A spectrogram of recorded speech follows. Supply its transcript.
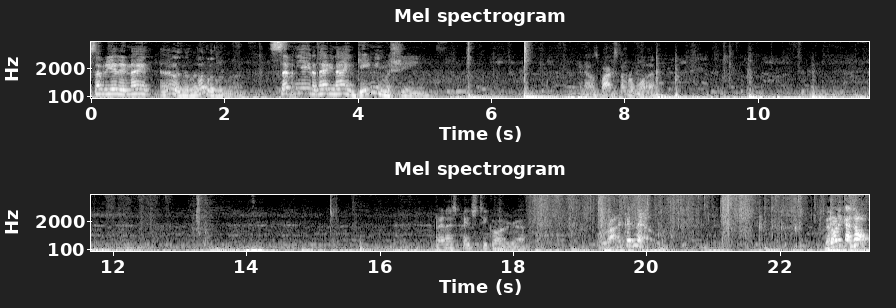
78 and 9 78 and 99 gaming machine. And that was box number 1. Very nice Paige Tico autograph. Veronica no. Veronica no.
